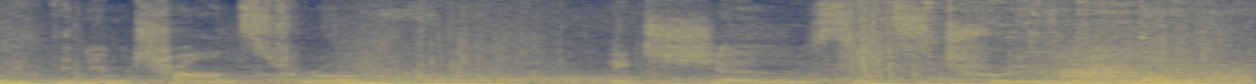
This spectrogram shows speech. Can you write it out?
with an entranced roar, it shows its true form.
